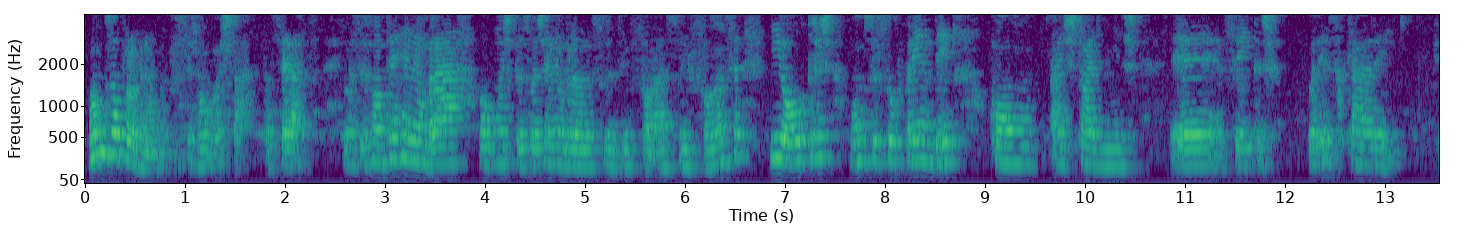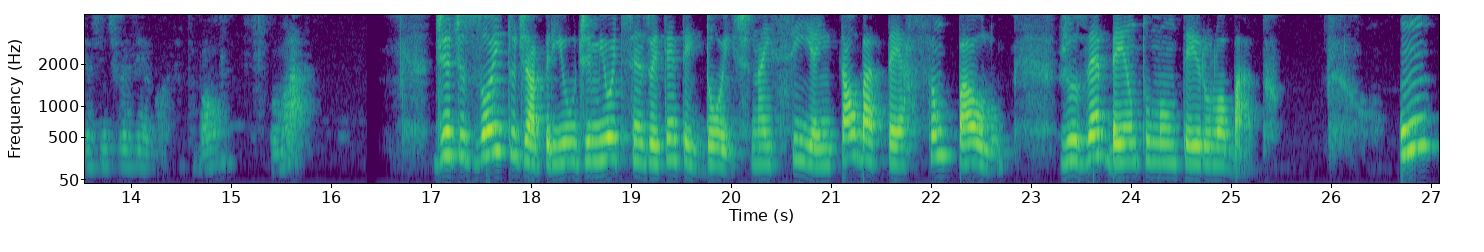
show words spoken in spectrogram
vamos ao programa, vocês vão gostar, tá certo? Vocês vão até relembrar, algumas pessoas relembrando a sua, infância e outras vão se surpreender com as historinhas é, feitas por esse cara aí, que a gente vai ver agora, tá bom? Vamos lá! Dia 18 de abril de 1882, nascia em Taubaté, São Paulo, José Bento Monteiro Lobato. Um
